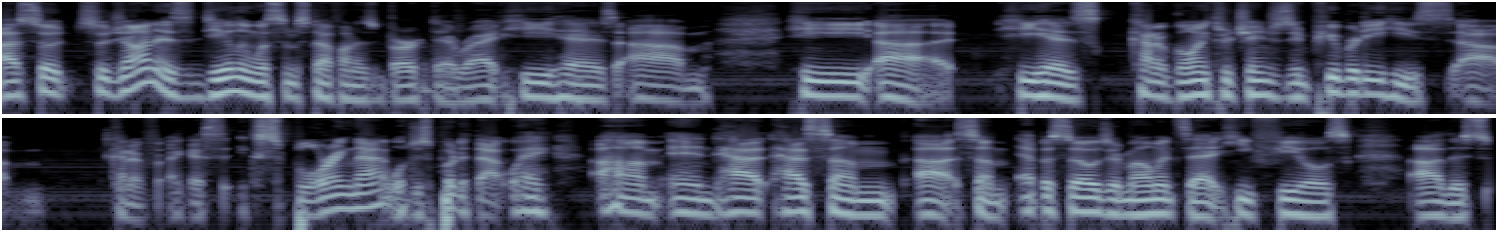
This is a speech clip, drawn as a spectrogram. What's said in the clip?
Uh, so, so John is dealing with some stuff on his birthday, right? He has, um, he, uh, he has kind of going through changes in puberty. He's um, kind of I guess exploring that. We'll just put it that way. Um, and ha- has some uh, some episodes or moments that he feels uh, this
